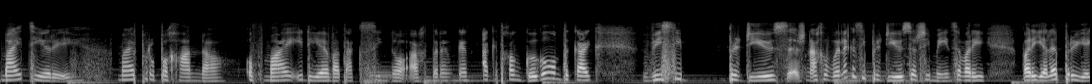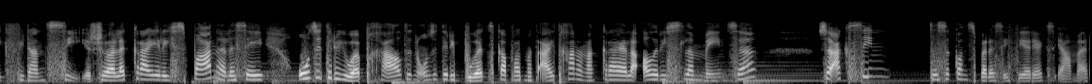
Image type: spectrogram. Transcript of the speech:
My teorie, my propaganda of my idee wat ek sien daar agter en ek het gaan Google om te kyk wie se producers. Nou gewoonlik is die producers die mense wat die wat die hele projek finansier. So hulle kry hierdie span, hulle sê ons het hierdie hoop geld en ons het hierdie boodskap wat moet uitgaan en dan kry hulle al hierdie slim mense. So ek sien dis 'n conspiracy theory, ek's jammer.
